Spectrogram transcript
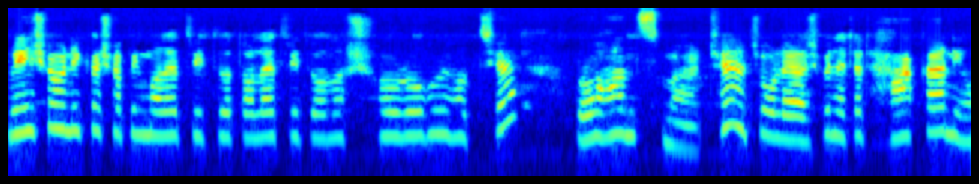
গ্রিন সরণিকা শপিং মলের তৃতীয় তলায়, তৃতীয় শোরুম হচ্ছে রোহান স্মার্ট। হ্যাঁ চলে আসবেন। এটা ঢাকা নিউ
